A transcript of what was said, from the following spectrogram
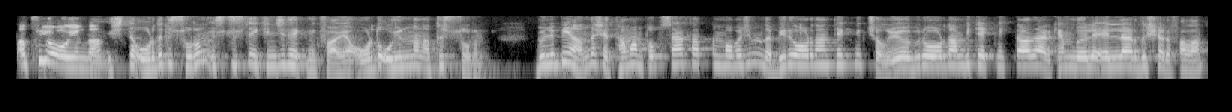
atıyor oyundan. İşte oradaki sorun üst üste ikinci teknik faul. Yani orada oyundan atış sorun. Böyle bir anda şey tamam topu sert attım babacım da biri oradan teknik çalıyor öbürü oradan bir teknik daha derken böyle eller dışarı falan.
